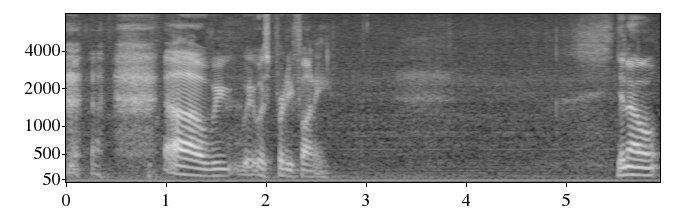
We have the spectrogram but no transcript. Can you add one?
oh, we it was pretty funny. You know,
